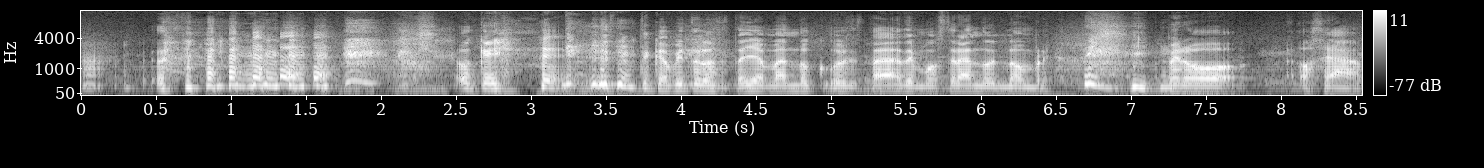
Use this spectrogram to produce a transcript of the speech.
Ah. Ok, este capítulo se está llamando, se está demostrando el nombre. Pero, o sea,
